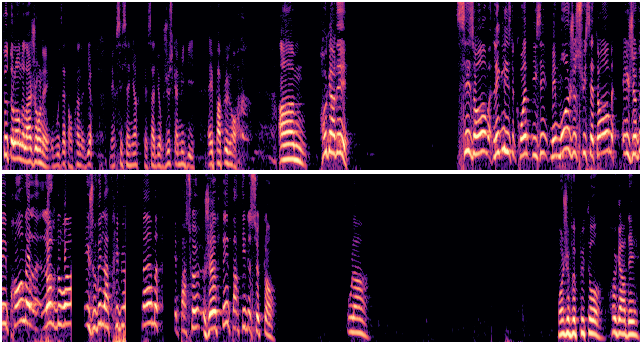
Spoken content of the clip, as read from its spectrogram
tout au long de la journée. Et vous êtes en train de dire, merci Seigneur que ça dure jusqu'à midi et pas plus long. Hum, regardez. Ces hommes, l'église de Corinthe disait, mais moi je suis cet homme et je vais prendre leur gloire et je vais l'attribuer même parce que je fais partie de ce clan. Oula. Moi, je veux plutôt regarder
